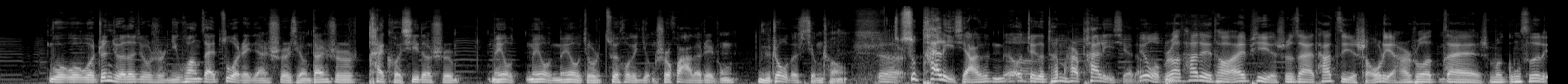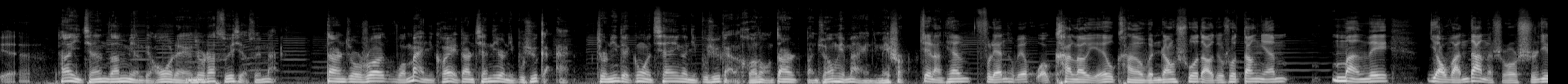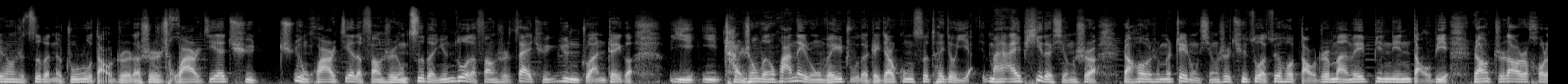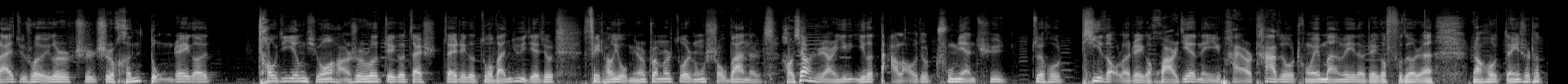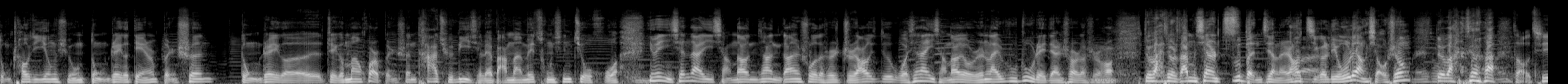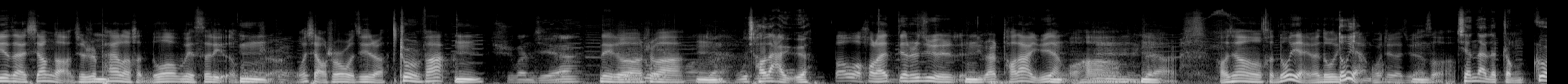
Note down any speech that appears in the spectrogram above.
我我我真觉得就是倪匡在做这件事情，但是太可惜的是没有没有没有就是最后的影视化的这种宇宙的形成。对，是拍了一些啊，这个他们还是拍了一些的。因为我不知道他这套 IP 是在他自己手里，还是说在什么公司里。他以前咱们也聊过这个，就是他随写随卖，但是就是说我卖你可以，但是前提是你不许改，就是你得跟我签一个你不许改的合同，但是版权我可以卖给你，没事儿。这两天复联特别火，看到也有看到文章说到，就说当年漫威。要完蛋的时候，实际上是资本的注入导致的，是华尔街去用华尔街的方式，用资本运作的方式再去运转这个以以产生文化内容为主的这家公司，它就以卖 IP 的形式，然后什么这种形式去做，最后导致漫威濒临倒闭。然后直到是后来，据说有一个人是是很懂这个超级英雄，好像是说这个在在这个做玩具界就非常有名，专门做这种手办的，好像是这样一个一个大佬就出面去。最后踢走了这个华尔街的那一派，而他最后成为漫威的这个负责人，然后等于是他懂超级英雄，懂这个电影本身，懂这个这个漫画本身，他去立起来把漫威重新救活。因为你现在一想到，你像你刚才说的是，只要就我现在一想到有人来入驻这件事儿的时候，对吧？就是咱们先是资本进来，然后几个流量小生，对吧？对吧？早期在香港其实拍了很多卫斯理的故事。我小时候我记得周润发，嗯，许冠杰那个是吧？嗯，吴乔大宇。包括后来电视剧里边，陶大宇演过哈，对啊，好像很多演员都都演过这个角色。现在的整个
